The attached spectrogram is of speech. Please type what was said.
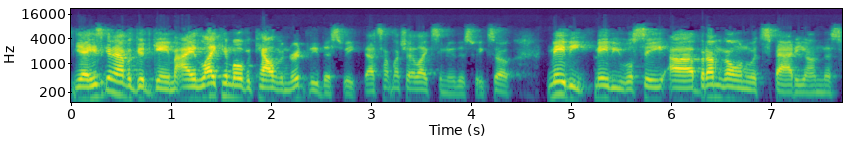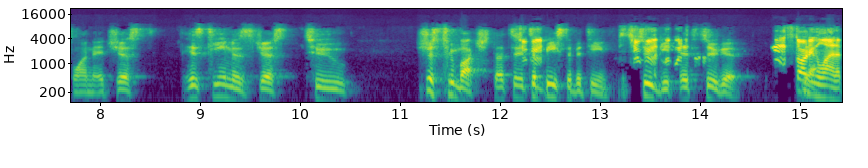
yeah, he's going to have a good game. I like him over Calvin Ridley this week. That's how much I like Sanu this week. So maybe, maybe we'll see. Uh, but I'm going with Spatty on this one. It's just his team is just too, it's just too much. That's it's a beast of a team. It's too, good. it's too good. Starting yeah. lineup,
